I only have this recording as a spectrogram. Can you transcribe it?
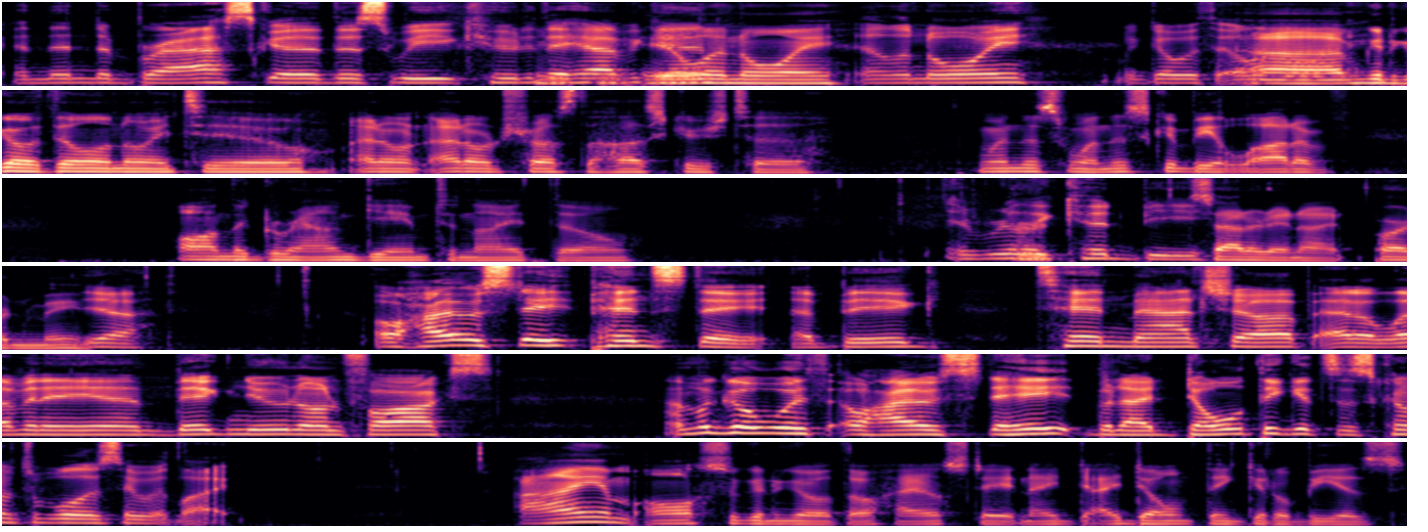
And then Nebraska this week. Who do they have again? Illinois. Illinois. I'm gonna go with Uh, Illinois. I'm gonna go with Illinois too. I don't I don't trust the Huskers to win this one. This could be a lot of on the ground game tonight though. it really or- could be. Saturday night. Pardon me. Yeah. Ohio State, Penn State, a big 10 matchup at 11 a.m., big noon on Fox. I'm going to go with Ohio State, but I don't think it's as comfortable as they would like. I am also gonna go with Ohio State, and I, I don't think it'll be as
